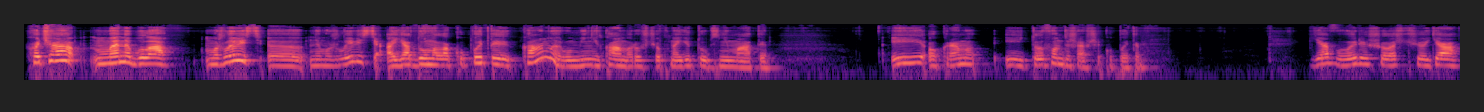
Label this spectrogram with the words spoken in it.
Хоча в мене була можливість, е, не можливість, а я думала купити камеру, міні-камеру, щоб на YouTube знімати. І окремо і телефон дешевше купити. Я вирішила, що я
